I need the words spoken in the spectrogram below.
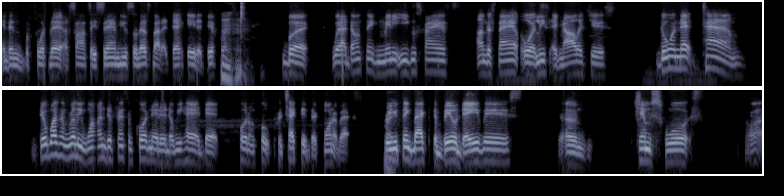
and then before that, Asante Samuel. So that's about a decade of difference. Mm-hmm. But what I don't think many Eagles fans understand, or at least acknowledge, is during that time, there wasn't really one defensive coordinator that we had that quote unquote protected their cornerbacks. When you think back to Bill Davis, um, Jim Schwartz, uh,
